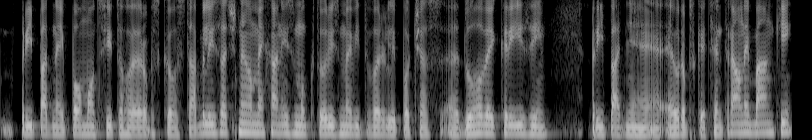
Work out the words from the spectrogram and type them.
prípadnej pomoci toho Európskeho stabilizačného mechanizmu, ktorý sme vytvorili počas e, dlhovej krízy, prípadne Európskej centrálnej banky.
